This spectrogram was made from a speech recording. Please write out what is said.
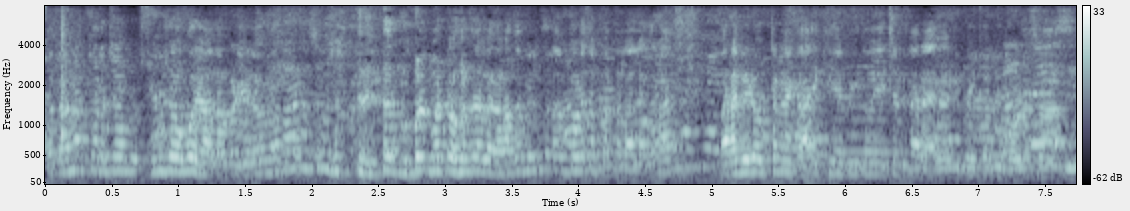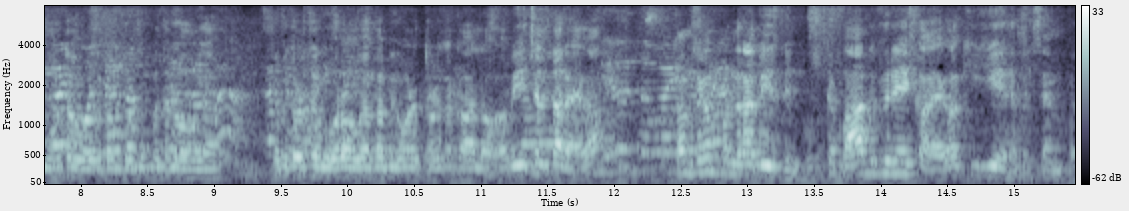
पता ना, पर जब सूजा हुआ, ज़्यादा बढ़िया लग रहा था। सूजा गोल मटोल सा लग रहा था। बिल्कुल अब थोड़ा सा पतला लग रहा है। पर अभी डॉक्टर ने कहा कि अभी तो ये चलता रहेगा कि भाई कभी थोड़ा सा मोटा हो गया, कभी थोड़ा सा पतला हो गया, कभी थोड़ा सा गोरा हो गया, कभी और थोड़ा सा काला होगा अभी ये चलता रहेगा, कम से कम पंद्रह बीस दिन। उसके बाद फिर एक आएगा कि ये है भाई सैंपल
